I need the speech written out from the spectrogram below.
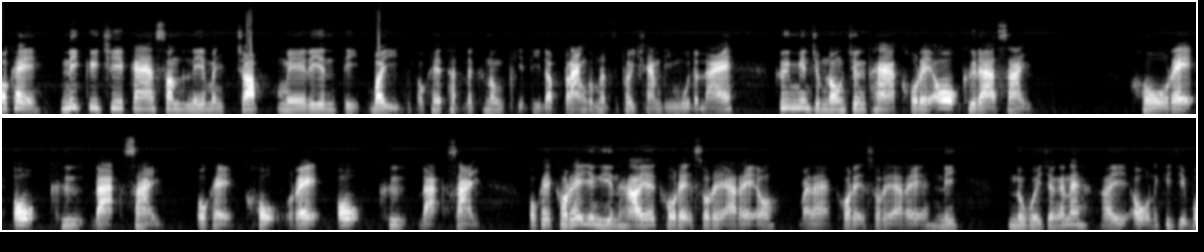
អូខេនេះគឺជាការសន្ទនាបញ្ចប់មេរៀនទី3អូខេស្ថិតនៅក្នុងភាគទី15កំណត់សិភៅឆ្នាំទី1ដដែលគឺមានចំណងជើងថាកូរ៉េអូគឺដាក់សៃkore o kudasai អូខេ kore o kudasai អូខេ kore យើងរៀនហើយហើយ kore sore are អូបាទថា kore sore are នេះនោះអីចឹងណាហើយ o នេះគឺជាបរិ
